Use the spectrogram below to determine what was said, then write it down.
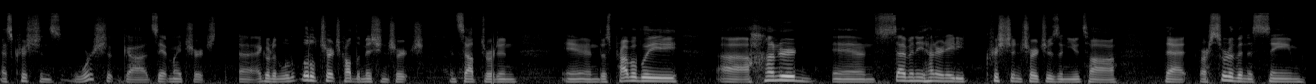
as Christians worship God, say at my church, uh, I go to a little church called the Mission Church in South Jordan, and there's probably uh, 170, 180 Christian churches in Utah that are sort of in the same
